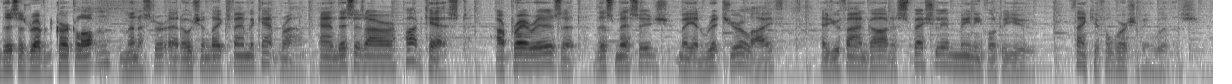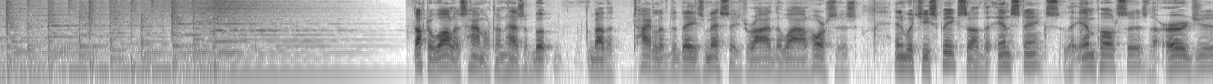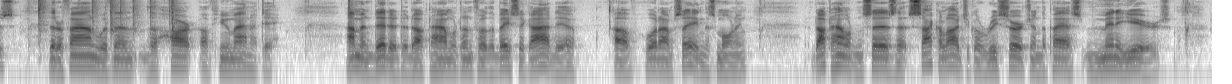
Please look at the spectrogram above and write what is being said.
This is Reverend Kirk Lawton, minister at Ocean Lakes Family Campground, and this is our podcast. Our prayer is that this message may enrich your life as you find God especially meaningful to you. Thank you for worshiping with us. Dr. Wallace Hamilton has a book by the title of today's message, Ride the Wild Horses in which he speaks of the instincts, the impulses, the urges that are found within the heart of humanity. I'm indebted to Dr. Hamilton for the basic idea of what I'm saying this morning. Dr. Hamilton says that psychological research in the past many years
